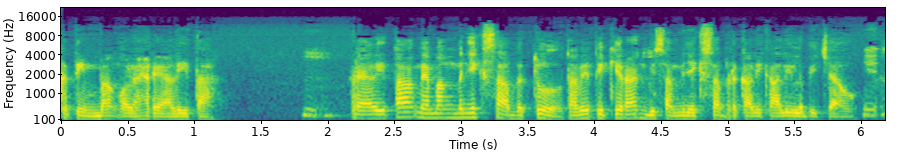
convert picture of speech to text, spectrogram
ketimbang oleh realita. Hmm. Realita memang menyiksa betul, tapi pikiran bisa menyiksa berkali-kali lebih jauh. Yeah.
